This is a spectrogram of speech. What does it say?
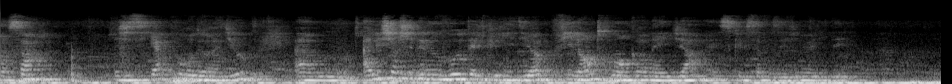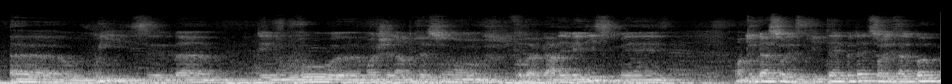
Bonsoir, Jessica pour de Radio. Euh, allez chercher des nouveaux tels que Lydiop, Philantre ou encore Naïdia. Est-ce que ça vous est venu à l'idée? Euh, oui, c'est ben, des nouveaux. euh, moi j'ai l'impression, regarder mes disques, mais en tout cas sur les striptease, peut-être sur les albums,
